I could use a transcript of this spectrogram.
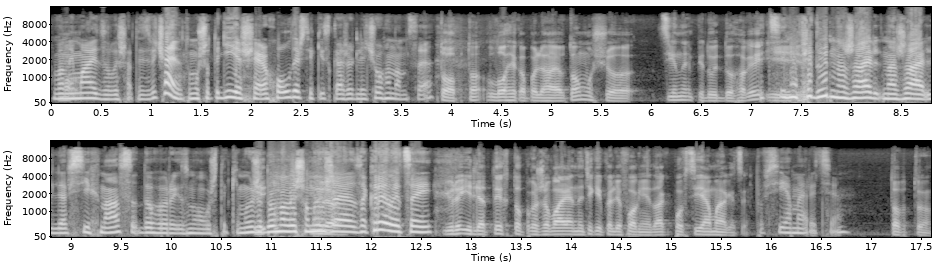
Вони Мо- мають залишатись. Звичайно, тому що тоді є shareholders, які скажуть, для чого нам це. Тобто логіка полягає в тому, що ціни підуть до гори Ціни і підуть, на жаль, на жаль, для всіх нас до гори знову ж таки. Ми вже І- думали, що ми вже закрили цей Юля, і для тих, хто проживає не тільки в Каліфорнії, так по всій Америці. по всій Америці. Тобто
